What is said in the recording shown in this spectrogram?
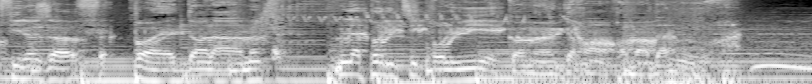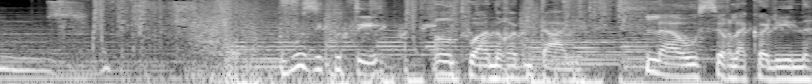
philosophe, poète dans l'âme, la politique pour lui est comme un grand roman d'amour. Vous écoutez Antoine Robitaille, là-haut sur la colline.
